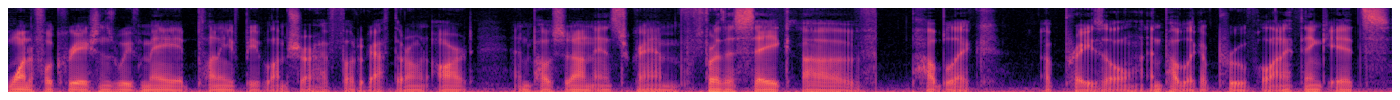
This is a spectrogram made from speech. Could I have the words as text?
wonderful creations we've made. Plenty of people, I'm sure, have photographed their own art and posted on Instagram for the sake of public appraisal and public approval. And I think it's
